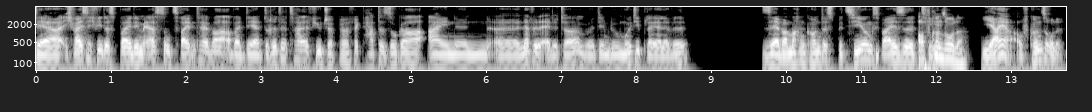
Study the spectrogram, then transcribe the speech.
der, ich weiß nicht, wie das bei dem ersten und zweiten Teil war, aber der dritte Teil, Future Perfect, hatte sogar einen äh, Level-Editor, mit dem du Multiplayer-Level selber machen konntest, beziehungsweise. Auf Konsole. Ja, ja, auf Konsole.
